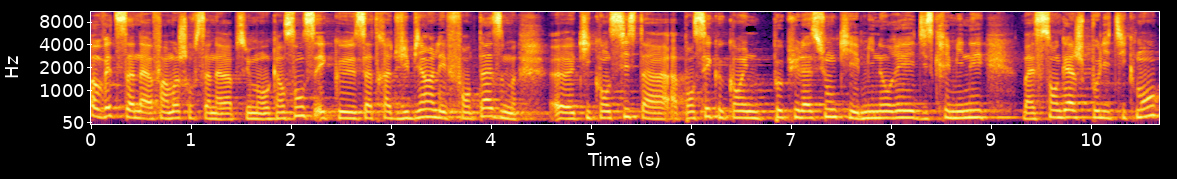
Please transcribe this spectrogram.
en fait, ça n'a, enfin, moi, je trouve que ça n'a absolument aucun sens et que ça traduit bien les fantasmes euh, qui consistent à, penser que quand une population qui est minorée, discriminée, bah, s'engage politiquement,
